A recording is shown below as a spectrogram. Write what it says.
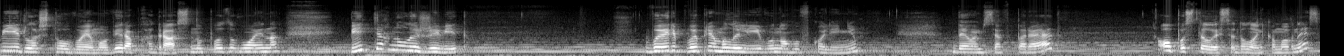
Відлаштовуємо вірабхадрасану позу воїна. Підтягнули живіт. Випрямили ліву ногу в коліні. Дивимося вперед. Опустилися долоньками вниз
